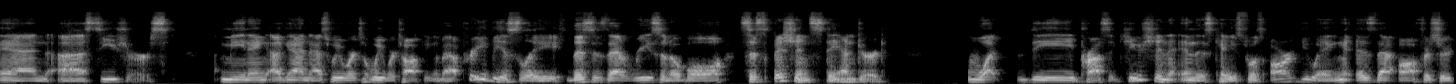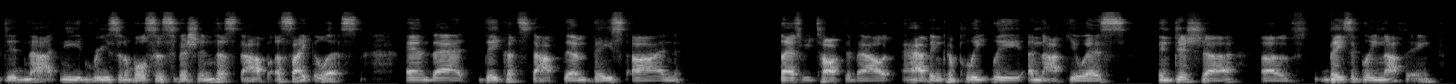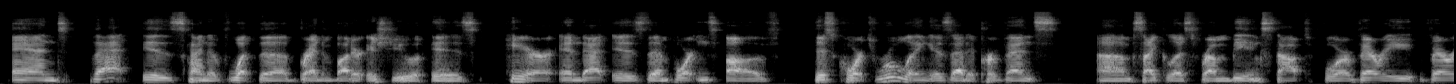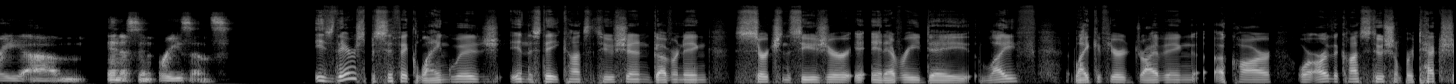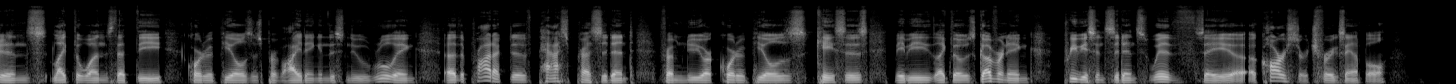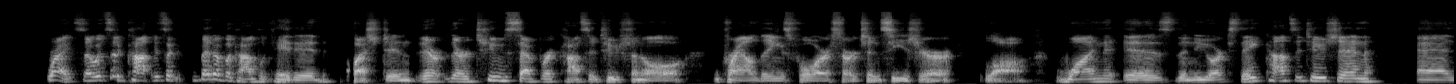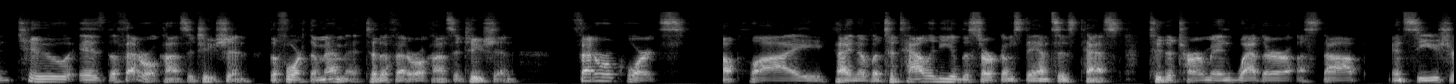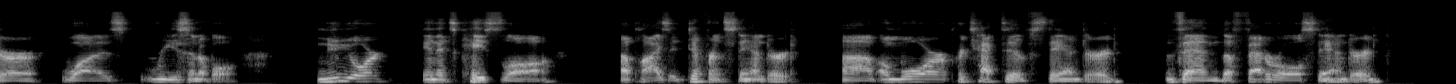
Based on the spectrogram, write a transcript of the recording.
and uh, seizures. Meaning, again, as we were t- we were talking about previously, this is that reasonable suspicion standard what the prosecution in this case was arguing is that officer did not need reasonable suspicion to stop a cyclist and that they could stop them based on as we talked about having completely innocuous indicia of basically nothing and that is kind of what the bread and butter issue is here. And that is the importance of this court's ruling is that it prevents um, cyclists from being stopped for very, very um, innocent reasons. Is there specific language in the state constitution governing search and seizure in everyday life, like if you're driving a car, or are the constitutional protections, like the ones that the Court of Appeals is providing in this new ruling, uh, the product of past precedent from New York Court of Appeals cases, maybe like those governing previous incidents with, say, a, a car search, for example? Right. So it's a it's a bit of a complicated question. There there are two separate constitutional groundings for search and seizure law. One is the New York State Constitution, and two is the federal Constitution, the Fourth Amendment to the federal Constitution. Federal courts apply kind of a totality of the circumstances test to determine whether a stop and seizure was reasonable. New York, in its case law, applies a different standard, um, a more protective standard than the federal standard.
